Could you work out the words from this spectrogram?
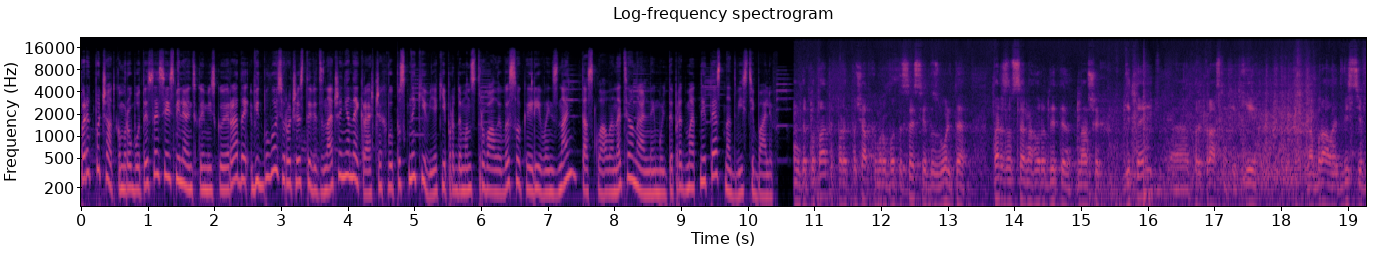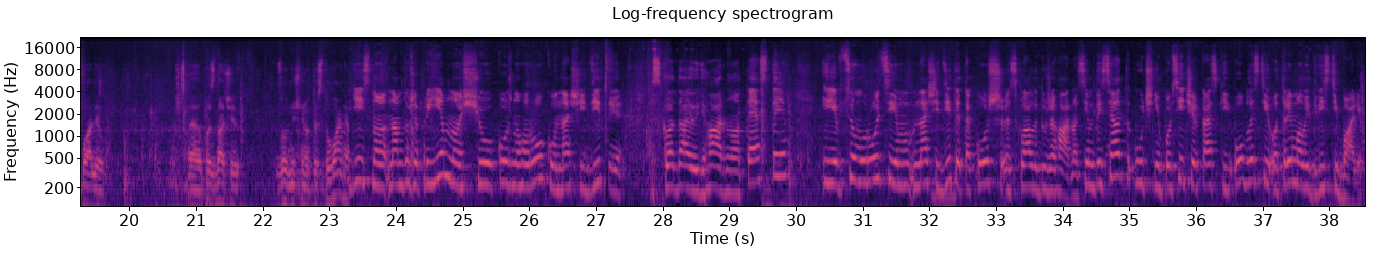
Перед початком роботи сесії Смілянської міської ради відбулось урочисте відзначення найкращих випускників, які продемонстрували високий рівень знань та склали національний мультипредметний тест на 200 балів. Депутати, перед початком роботи сесії дозвольте перш за все нагородити наших дітей, е, прекрасних, які набрали 200 балів е, при здачі зовнішнього тестування. Дійсно, нам дуже приємно, що кожного року наші діти складають гарно тести. І в цьому році наші діти також склали дуже гарно. 70 учнів по всій Черкаській області отримали 200 балів.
